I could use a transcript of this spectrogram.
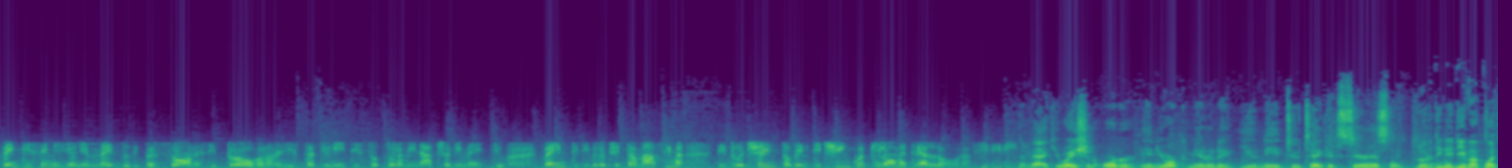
26 milioni e mezzo di persone si trovano negli Stati Uniti sotto la minaccia di Matthew. Venti di velocità massima di 225 km all'ora. Si dirige an evacuation order in your community, you need to take it seriously. L'ordine di evacuazione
